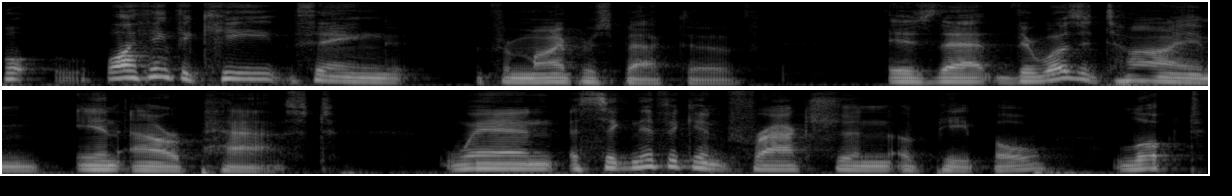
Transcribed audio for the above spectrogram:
Well, well, I think the key thing from my perspective is that there was a time in our past when a significant fraction of people looked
